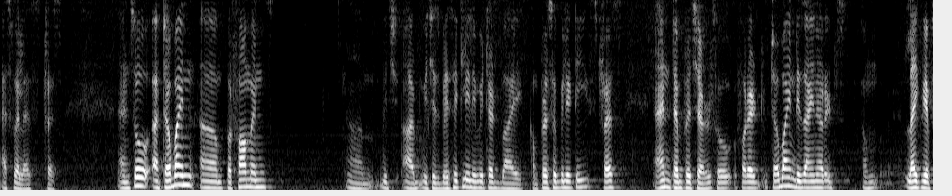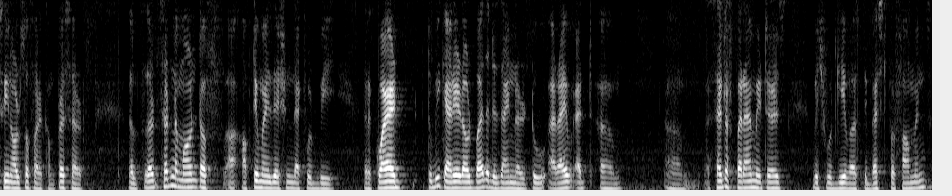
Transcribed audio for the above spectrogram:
as well as stress. And so, a turbine um, performance um, which are which is basically limited by compressibility, stress and temperature. So, for a turbine designer it is um, like we have seen also for a compressor There's certain amount of uh, optimization that would be required to be carried out by the designer to arrive at um, um, a set of parameters which would give us the best performance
